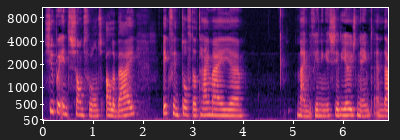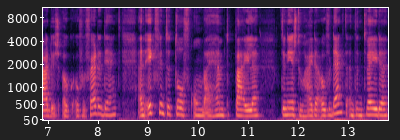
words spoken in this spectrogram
Super interessant voor ons allebei. Ik vind het tof dat hij mij, uh, mijn bevindingen serieus neemt en daar dus ook over verder denkt. En ik vind het tof om bij hem te peilen, ten eerste hoe hij daarover denkt. En ten tweede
